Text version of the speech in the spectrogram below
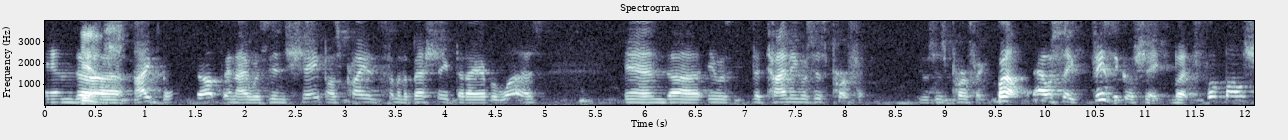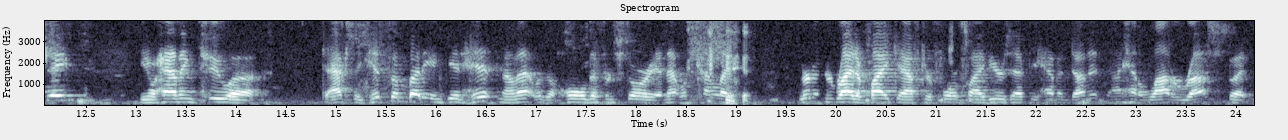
And uh, yes. I bulked up and I was in shape. I was probably in some of the best shape that I ever was. And uh, it was the timing was just perfect. It was just perfect. Well, I would say physical shape, but football shape, you know, having to uh, to actually hit somebody and get hit. Now that was a whole different story, and that was kind of like learning to ride a bike after four or five years after you haven't done it. I had a lot of rust, but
